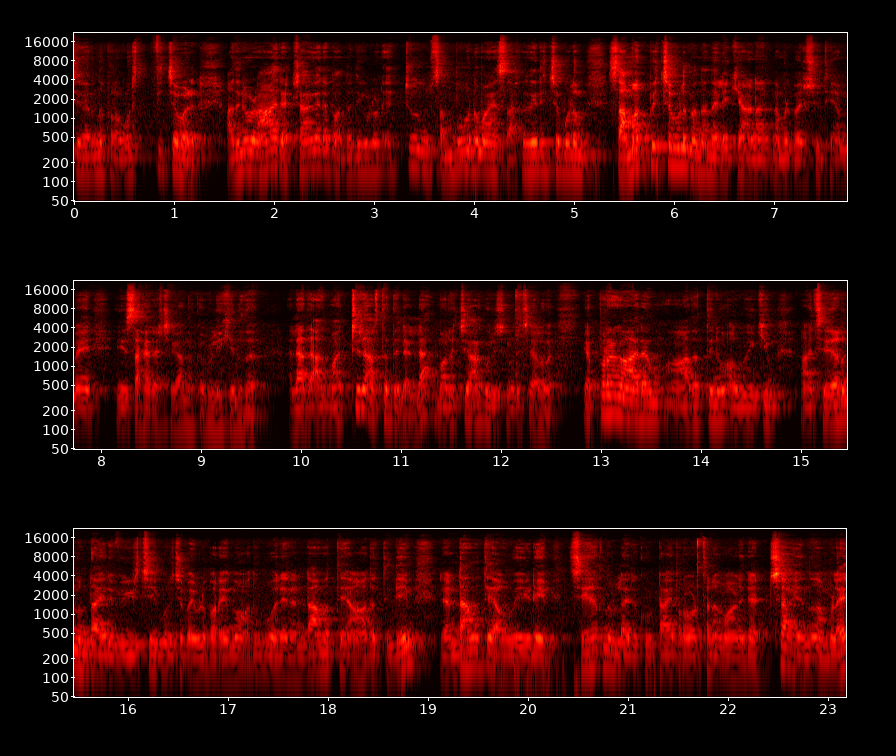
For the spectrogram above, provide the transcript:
ചേർന്ന് പ്രവർത്തിച്ചവൾ അതിനോട് ആ രക്ഷാകര പദ്ധതികളോട് ഏറ്റവും സമ്പൂർണമായി സഹകരിച്ചവളും സമർപ്പിച്ചവളും എന്ന നിലയ്ക്കാണ് നമ്മൾ പരിശുദ്ധി അമ്മയെ ഈ സഹരക്ഷക എന്നൊക്കെ വിളിക്കുന്നത്. അല്ലാതെ അത് മറ്റൊരു അർത്ഥത്തിലല്ല മറിച്ച് ആ കുരിശിനോട് ചേർന്ന്. എപ്രകാരം ആദത്തിനും അവയ്ക്കും ആ ചേർന്നുണ്ടായ ഒരു വീഴ്ചയെക്കുറിച്ച് ബൈബിൾ പറയുന്നു. അതുപോലെ രണ്ടാമത്തെ ആദത്തിന്റെയും രണ്ടാമത്തെ അവയുടെയും ചേർന്നുള്ള ഒരു കൂട്ടായ പ്രവർത്തനമാണ് രക്ഷ എന്ന് നമ്മളെ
